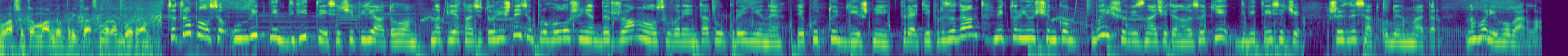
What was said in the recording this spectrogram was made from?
ваша команда, приказ, мы работаем. Це трапилося у липні 2005-го, на 15-ту річницю проголошення державного суверенітету України, яку тодішній третій президент Віктор Ющенко вирішив відзначити на висоті 2061 метр на горі Говерла.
